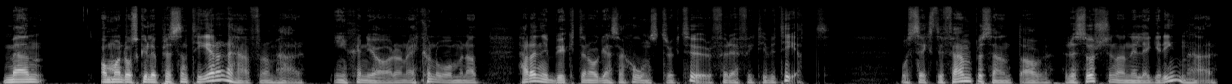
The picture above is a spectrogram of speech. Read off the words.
Men om man då skulle presentera det här för de här ingenjörerna och ekonomerna att här har ni byggt en organisationsstruktur för effektivitet och 65 procent av resurserna ni lägger in här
